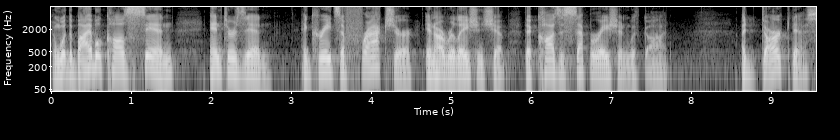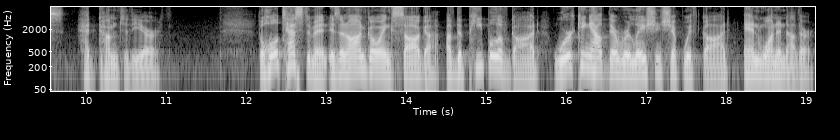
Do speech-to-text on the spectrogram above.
And what the Bible calls sin enters in and creates a fracture in our relationship that causes separation with God. A darkness had come to the earth. The whole Testament is an ongoing saga of the people of God working out their relationship with God and one another.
